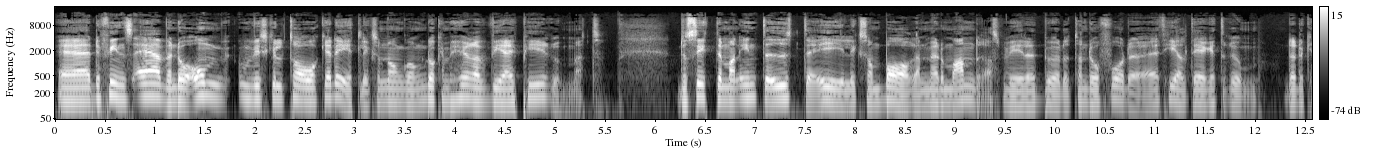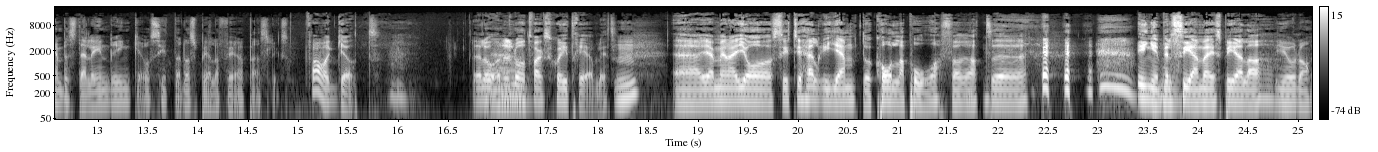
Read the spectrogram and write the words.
Eh, det finns även då, om, om vi skulle ta och åka dit liksom någon gång, då kan vi hyra VIP-rummet. Då sitter man inte ute i liksom baren med de andra vid ett bord, utan då får du ett helt eget rum där du kan beställa in drinkar och sitta där och spela fyra pers liksom. Fan vad gött. Det, lå- det låter faktiskt skittrevligt. Mm. Eh, jag menar, jag sitter ju hellre jämte och kollar på för att eh, ingen vill se mig spela. Jo då.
